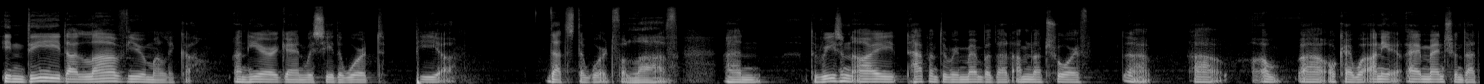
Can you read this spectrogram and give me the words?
Indeed, I love you, Mallika." And here again we see the word pia. That's the word for love. And the reason I happen to remember that, I'm not sure if uh, uh, Oh, uh, okay, well, Annie, I mentioned that.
